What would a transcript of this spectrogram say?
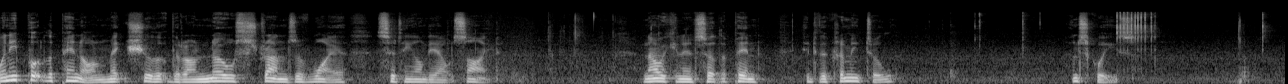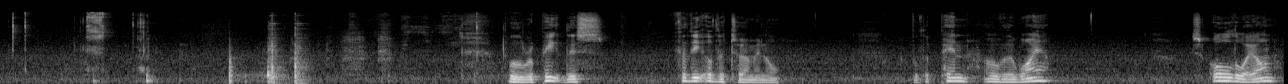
When you put the pin on, make sure that there are no strands of wire sitting on the outside. Now we can insert the pin into the crimping tool and squeeze. We'll repeat this for the other terminal. Put the pin over the wire, it's all the way on,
